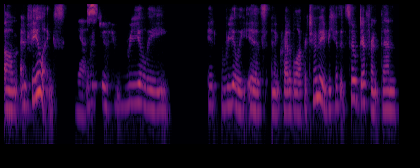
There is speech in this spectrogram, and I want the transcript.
Um, and feelings, Yes. which is really, it really is an incredible opportunity because it's so different than,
